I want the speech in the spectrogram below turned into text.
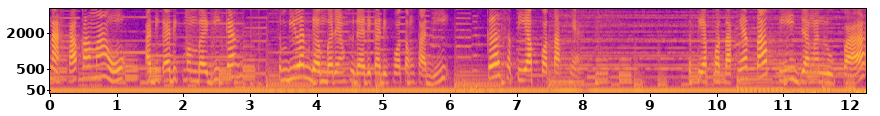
Nah, kakak mau adik-adik membagikan 9 gambar yang sudah adik-adik potong tadi ke setiap kotaknya. Setiap kotaknya, tapi jangan lupa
